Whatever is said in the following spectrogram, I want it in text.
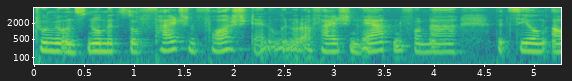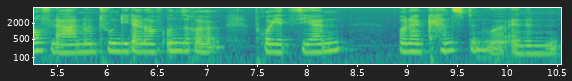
tun wir uns nur mit so falschen Vorstellungen oder falschen Werten von einer Beziehung aufladen und tun die dann auf unsere projizieren. Und dann kannst du nur in ein,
